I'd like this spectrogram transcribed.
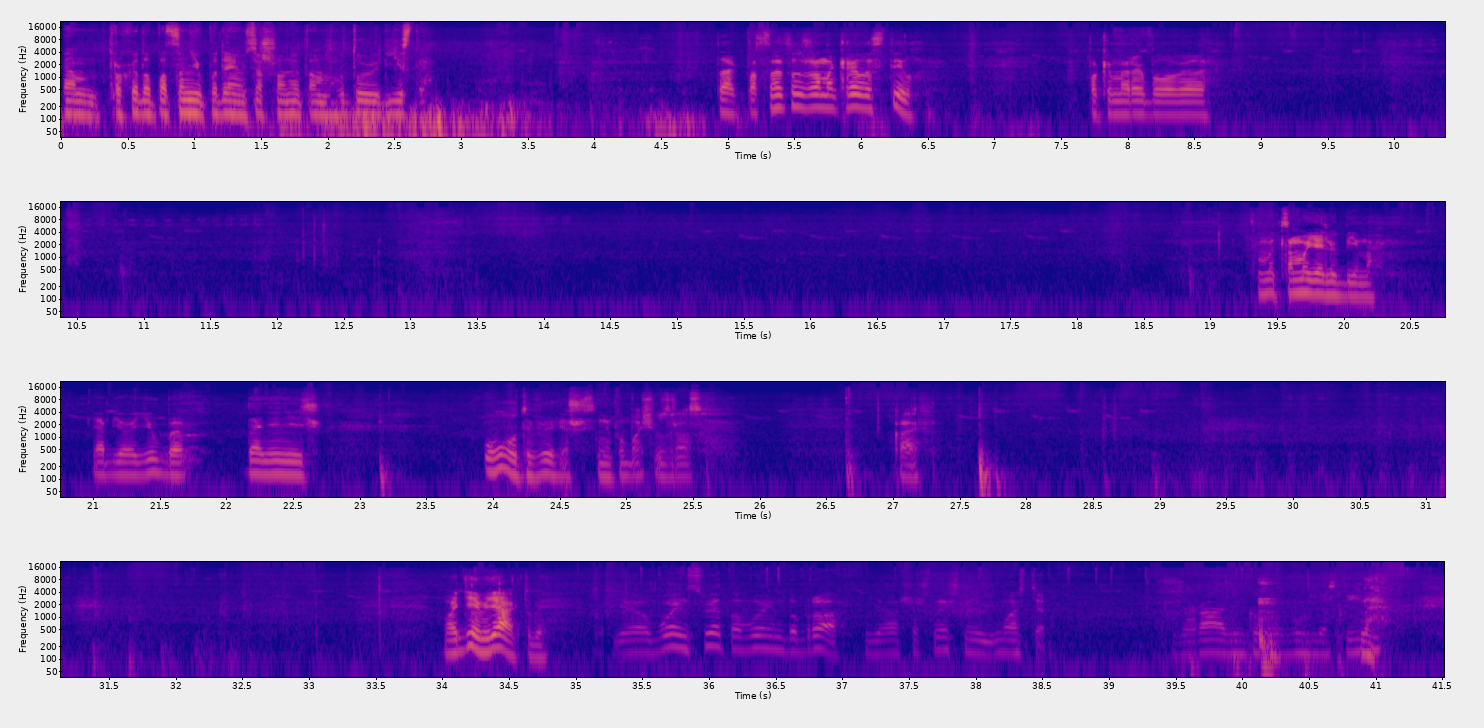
Там трохи до пацанів подивимося, що вони там готують їсти. Так, пацани тут вже накрили стіл, поки ми рибу ловили. Це моє любиме. Я б його їв би день і ніч. О, диви, я щось не побачив зразу. Кайф. Вадим, як тобі? Я воїн света, воїн добра. Я шашличний мастер. Жара, він коли вугля стоїть.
